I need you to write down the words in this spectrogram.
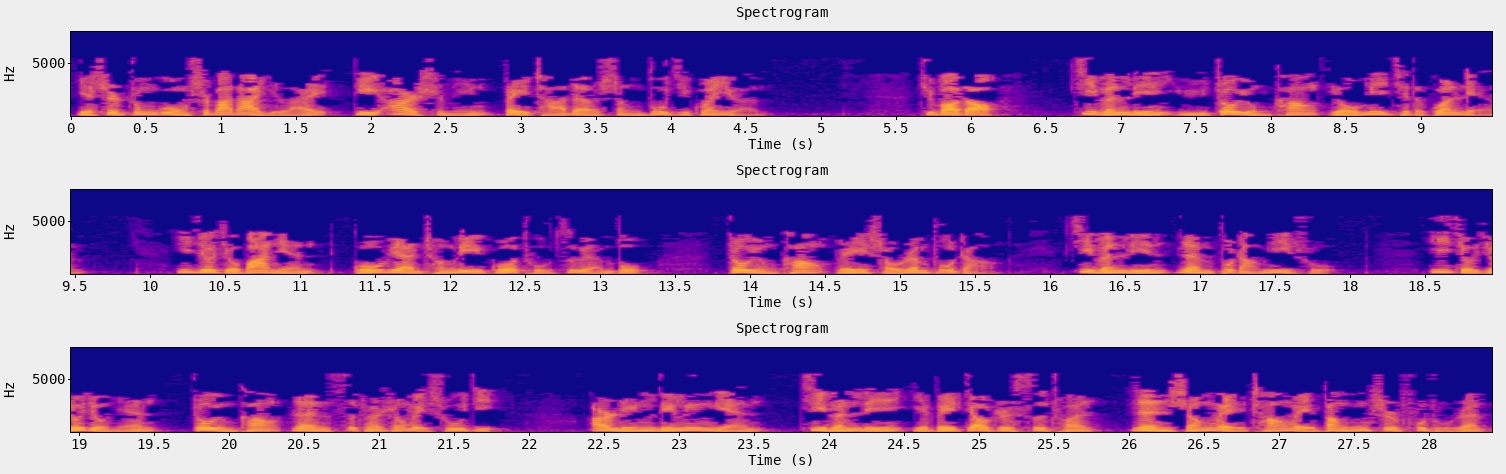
也是中共十八大以来第二十名被查的省部级官员。据报道，季文林与周永康有密切的关联。一九九八年，国务院成立国土资源部。周永康为首任部长，季文林任部长秘书。一九九九年，周永康任四川省委书记。二零零零年，季文林也被调至四川，任省委常委办公室副主任、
